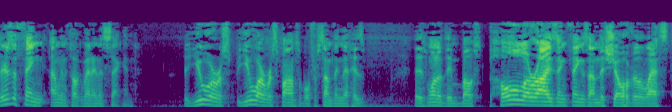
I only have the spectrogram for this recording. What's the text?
There's a thing I'm going to talk about in a second. That you are you are responsible for something that has that is one of the most polarizing things on this show over the last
